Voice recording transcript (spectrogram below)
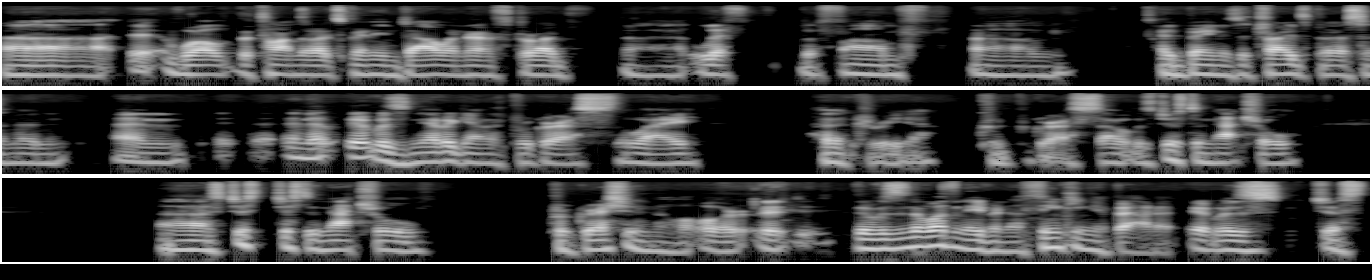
uh, well, the time that I'd spent in Darwin after I'd uh, left the farm um, had been as a tradesperson, and and and it, it was never going to progress the way her career could progress. So it was just a natural. Uh, it's just just a natural progression, or, or it, there was there wasn't even a thinking about it. It was just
